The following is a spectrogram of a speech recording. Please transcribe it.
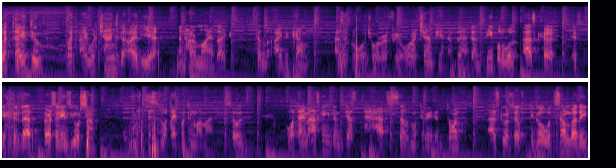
what I do, but I will change the idea in her mind, like till I become as a coach or a referee or a champion. And then, then people will ask her if, if that person is your son. this is what I put in my mind. So what I'm asking them just have self-motivated. Don't ask yourself to go with somebody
